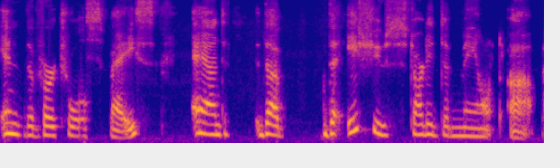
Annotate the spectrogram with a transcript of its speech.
in the virtual space. And the the issues started to mount up.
